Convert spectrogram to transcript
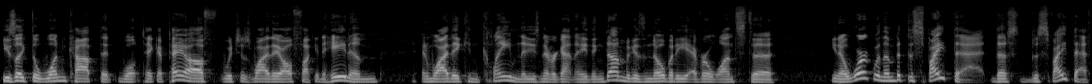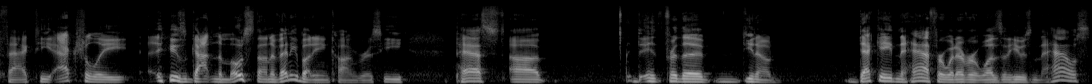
He's like the one cop that won't take a payoff, which is why they all fucking hate him, and why they can claim that he's never gotten anything done because nobody ever wants to you know, work with him. But despite that, this, despite that fact, he actually he's gotten the most done of anybody in Congress. He passed uh, it- for the you know decade and a half or whatever it was that he was in the House.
